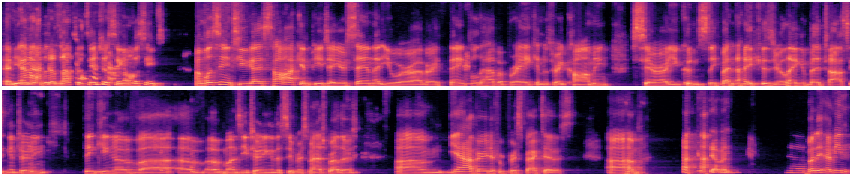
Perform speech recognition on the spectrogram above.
And, yeah, and well, that does that's not what's interesting. I'm listening. To, I'm listening to you guys talk, and PJ, you're saying that you were uh, very thankful to have a break and it was very calming. Sarah, you couldn't sleep at night because you're laying in bed, tossing and turning, thinking of uh, of of Munzee turning into Super Smash Brothers. Um, yeah, very different perspectives. Um, Kevin. But I mean,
